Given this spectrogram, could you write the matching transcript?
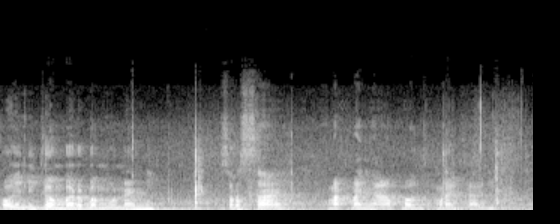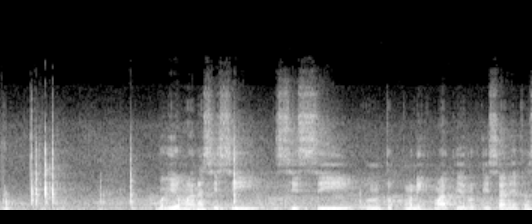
oh ini gambar bangunan nih. Selesai. Maknanya apa untuk mereka gitu. Bagaimana sisi sisi untuk menikmati lukisan itu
